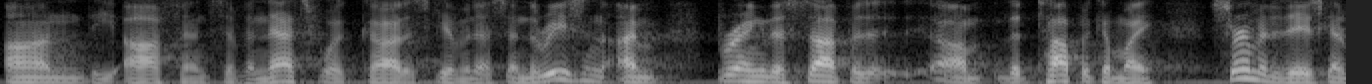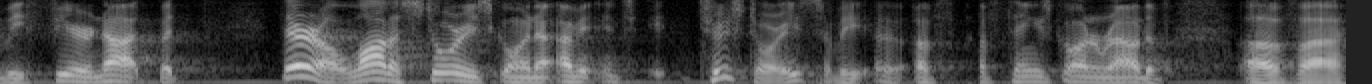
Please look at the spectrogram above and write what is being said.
on the offensive. And that's what God has given us. And the reason I'm bringing this up, um, the topic of my sermon today is going to be fear not, but there are a lot of stories going on. I mean, it's two stories of, of, of things going around of, of uh,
